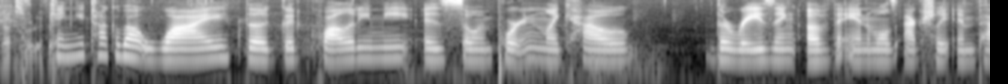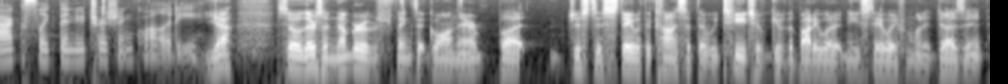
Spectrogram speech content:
that sort of thing. Can you talk about why the good quality meat is so important? Like how the raising of the animals actually impacts like the nutrition quality. Yeah. So there's a number of things that go on there, but just to stay with the concept that we teach of give the body what it needs, stay away from what it doesn't.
